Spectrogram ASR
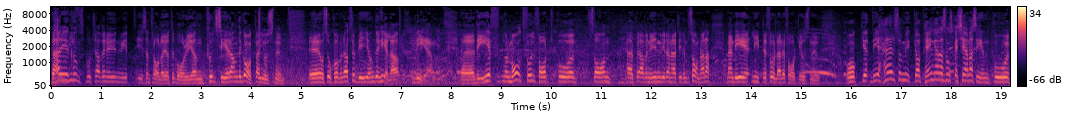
Det här är Kungsportsavenyn mitt i centrala Göteborg, en pulserande gata just nu. Eh, och så kommer det att förbli under hela VM. Eh, det är normalt full fart på stan här på Avenyn vid den här tiden på somrarna, men det är lite fullare fart just nu. Och eh, det är här så mycket av pengarna som ska tjänas in på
